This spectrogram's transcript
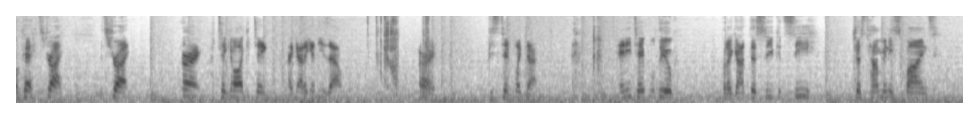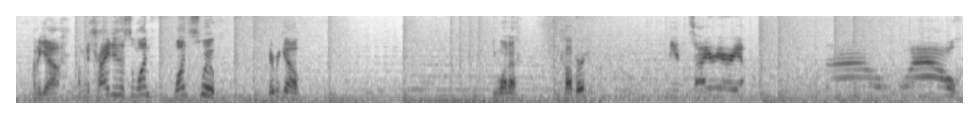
Okay, it's dry. It's dry. All right, I'm taking all I can take. I gotta get these out. All right, piece of tape like that. Any tape will do, but I got this so you can see just how many spines gonna get out. I'm gonna try to do this in one, one swoop. Here we go. You wanna cover the entire area. Oh, wow.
